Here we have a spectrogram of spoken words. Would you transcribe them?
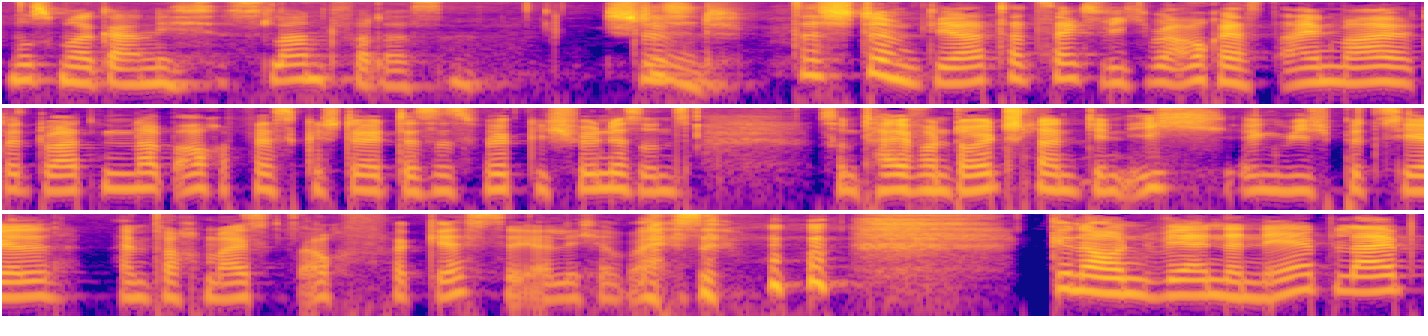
muss man gar nicht das Land verlassen. Stimmt. Das, das, stimmt, ja, tatsächlich. Ich war auch erst einmal dort und habe auch festgestellt, dass es wirklich schön ist und so ein Teil von Deutschland, den ich irgendwie speziell einfach meistens auch vergesse, ehrlicherweise. Genau, und wer in der Nähe bleibt,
